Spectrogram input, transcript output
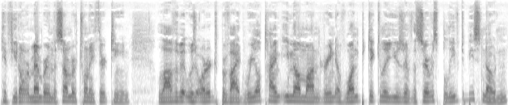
If you don't remember, in the summer of 2013, LavaBit was ordered to provide real-time email monitoring of one particular user of the service believed to be Snowden,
